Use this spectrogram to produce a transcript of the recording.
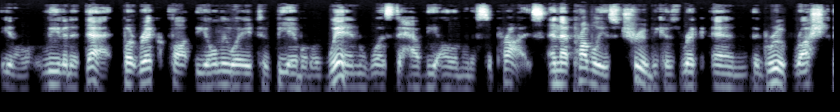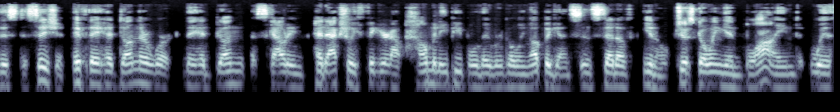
you know, leave it at that. But Rick thought the only way to be able to win was to have the element of surprise. And that probably is true because Rick and the group rushed this decision. If they had done their work, they had done scouting, had actually figured out how many people they were going up against instead of, you know, just going in blind with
